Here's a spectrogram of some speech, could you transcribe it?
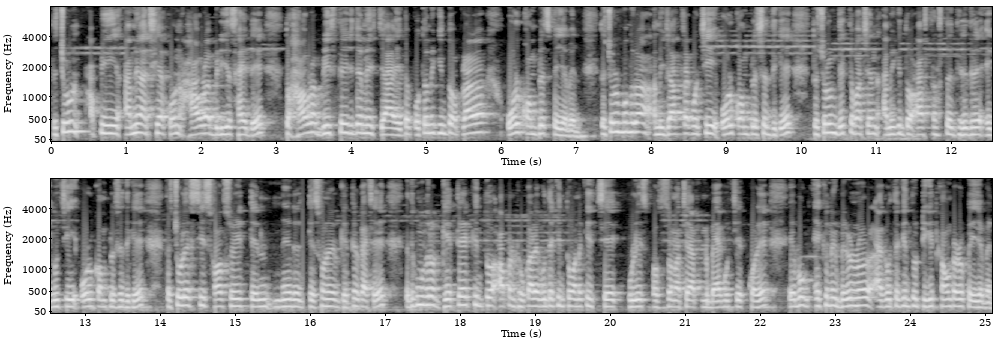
তো চলুন, আপনি, আমি আছি এখন হাওড়া ব্রিজের সাইডে তো হাওড়া ব্রিজ থেকে যদি আমি যাই, তো প্রথমে কিন্তু আপনারা ওল্ড কমপ্লেক্স পেয়ে যাবেন। তো চলুন বন্ধুরা, আমি যাত্রা করছি ওল্ড কমপ্লেক্সের দিকে। তো চলুন দেখতে পাচ্ছেন, আমি কিন্তু আস্তে আস্তে ধীরে ধীরে এগুচ্ছি ওল্ড কমপ্লেক্সের দিকে। তো চলে এসেছি সরাসরি ট্রেনের স্টেশনের গেটের কাছে। দেখুন বন্ধুরা গেটে কিন্তু আপনার ঢোকার এগুতে কিন্তু অনেকেই চেক পুলিশ প্রশাসন আছে, আপনার ব্যাগও চেক করে। এবং এখানে বেরোনোর আগতে কিন্তু টিকিট কাউন্টারও পেয়ে যাবেন।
